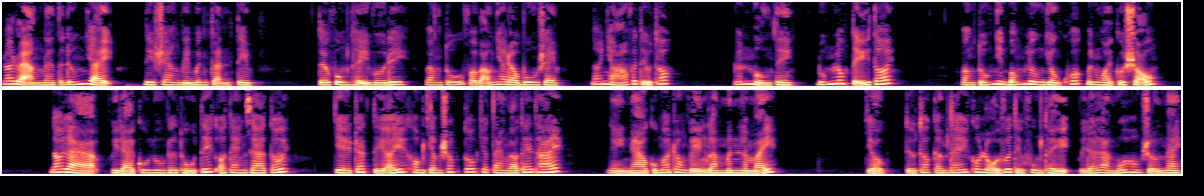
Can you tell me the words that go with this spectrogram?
Nói đoạn nàng ta đứng dậy. Đi sang viện bên cạnh tìm. Tiểu Phùng Thị vừa đi. Văn Tú và bảo nha đầu buông rèm. Nói nhỏ với tiểu thất. Đến mượn tiền. Đúng lúc tỷ tới. Văn Tú nhìn bóng lưng dần khuất bên ngoài cửa sổ. Nói là vì đại cô nương đang thủ tiết ở tang gia tới chê trách tỷ ấy không chăm sóc tốt cho tang lão thái thái. Ngày nào cũng ở trong viện làm minh làm mẩy. Chợt, tiểu thất cảm thấy có lỗi với tiểu phùng thị vì đã làm mối hôn sự này.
